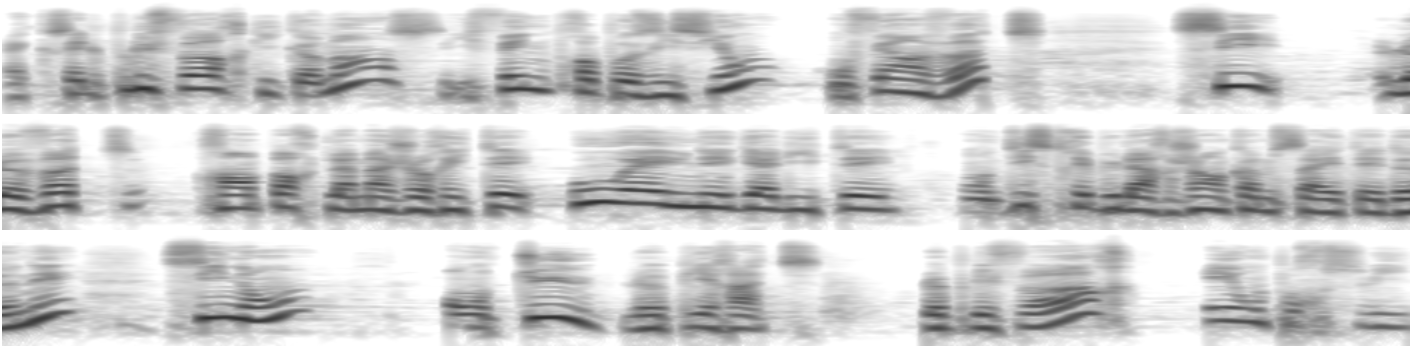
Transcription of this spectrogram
bah, C'est le plus fort qui commence. Il fait une proposition. On fait un vote. Si le vote remporte la majorité ou est une égalité, on distribue l'argent comme ça a été donné. Sinon, on tue le pirate le plus fort et on poursuit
